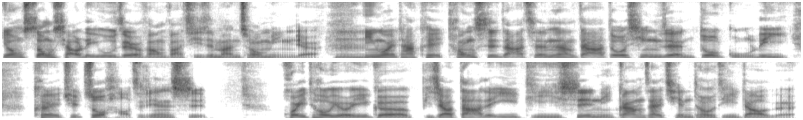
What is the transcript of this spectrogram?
用送小礼物这个方法其实蛮聪明的，嗯，因为它可以同时达成让大家多信任、多鼓励，可以去做好这件事。回头有一个比较大的议题，是你刚刚在前头提到的。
